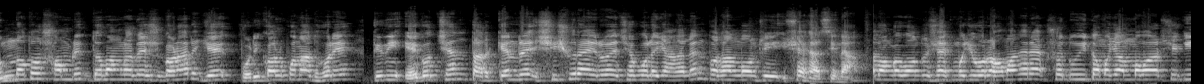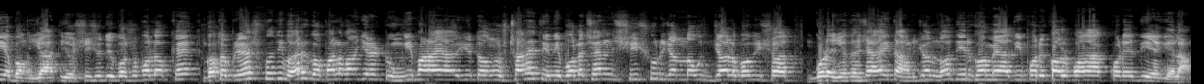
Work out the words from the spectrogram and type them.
উন্নত সমৃদ্ধ বাংলাদেশ গড়ার যে পরিকল্পনা ধরে তিনি এগোচ্ছেন, তার কেন্দ্রে শিশুরাই রয়েছে বলে জানালেন প্রধানমন্ত্রী শেখ হাসিনা। বঙ্গবন্ধু শেখ মুজিবুর রহমানের একশো দুইতম জন্মবার্ষিকী এবং জাতীয় শিশু দিবস উপলক্ষে গত বৃহস্পতিবার গোপালগঞ্জের টুঙ্গিপাড়ায় আয়োজিত অনুষ্ঠানে তিনি বলেছেন, শিশুর জন্য উজ্জ্বল ভবিষ্যৎ গড়ে যেতে চাই, তার জন্য দীর্ঘমেয়াদী পরিকল্পনা করে দিয়ে গেলাম।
